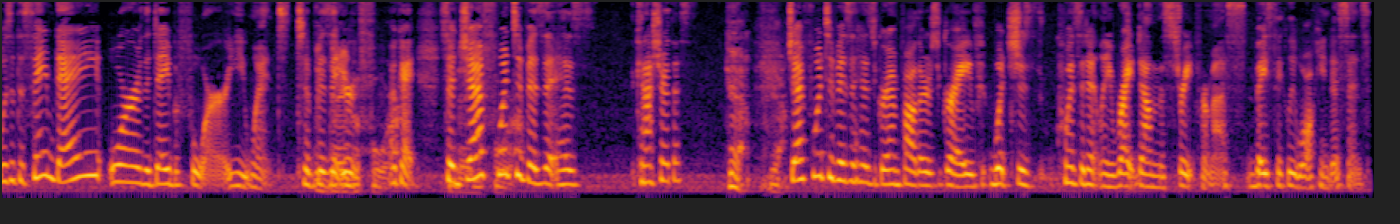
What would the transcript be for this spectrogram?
Was it the same day or the day before you went to visit day your? before. Okay, so Jeff went to visit his. Can I share this? Yeah, yeah. Jeff went to visit his grandfather's grave, which is coincidentally right down the street from us, basically walking distance.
